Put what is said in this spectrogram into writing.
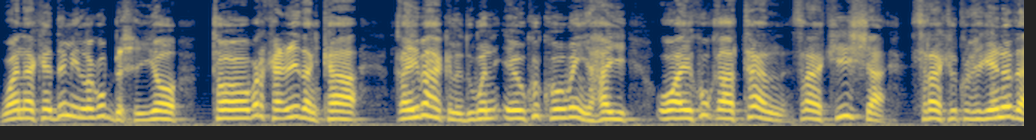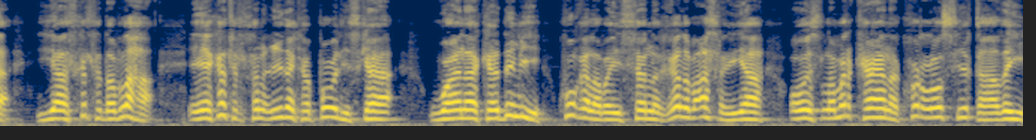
waana akademi lagu bixiyo tobabarka ciidanka qaybaha kala duwan ee uu ka kooban yahay oo ay ku qaataan saraakiisha saraakiil ku-xigeenada iyo askarta dhablaha ee ka tirsan ciidanka booliska waana akademi ku qalabaysan qalab casriya oo islamarkaana kor loo sii qaaday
